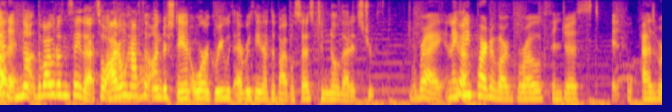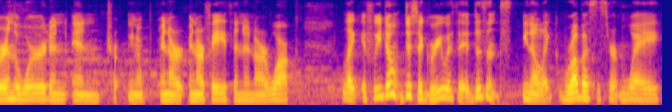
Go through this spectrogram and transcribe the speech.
don't get it. No, the Bible doesn't say that. So I don't Uh, have yeah. to understand or agree with everything that the Bible says to know that it's truth. Right. And I Yeah. think part of our growth and just it, as we're in the word and and tr- you know in our in our faith and in our walk like if we don't disagree with it it doesn't you know like rub us a certain way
